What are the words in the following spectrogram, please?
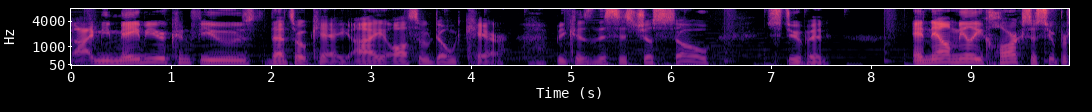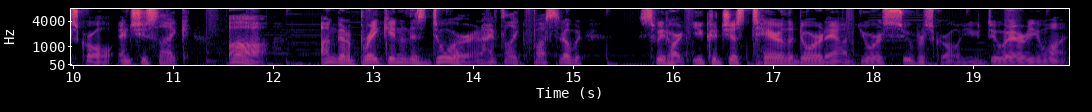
I mean, maybe you're confused. That's okay. I also don't care because this is just so stupid. And now Emilia Clarke's a super Skrull, and she's like, oh, I'm gonna break into this door and I have to like bust it open. Sweetheart, you could just tear the door down. You're a super Skrull. You can do whatever you want.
